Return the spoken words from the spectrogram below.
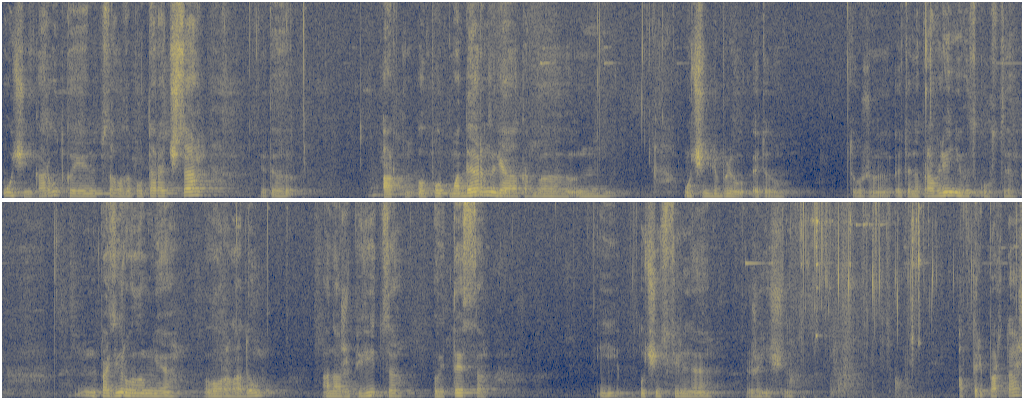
очень короткая, я ее написала за полтора часа. Это арт, поп-модерн. Я как бы очень люблю эту, тоже, это направление в искусстве. Позировала мне Лора Ладо, она же певица, поэтесса и очень сильная женщина. Авторепортаж,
